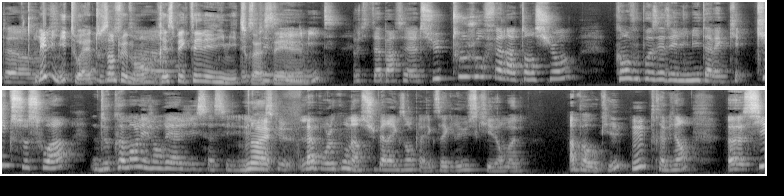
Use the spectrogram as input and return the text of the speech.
Voilà. Les limites, ouais, tout simplement. Respecter les limites, quoi. respecter les C'est limites. Petit aparté là-dessus, toujours faire attention quand vous posez des limites avec qui que ce soit, de comment les gens réagissent à ces limites. Ouais. Parce que là, pour le coup, on a un super exemple avec Zagreus qui est en mode ah bah ok, Mm. très bien. Euh, si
